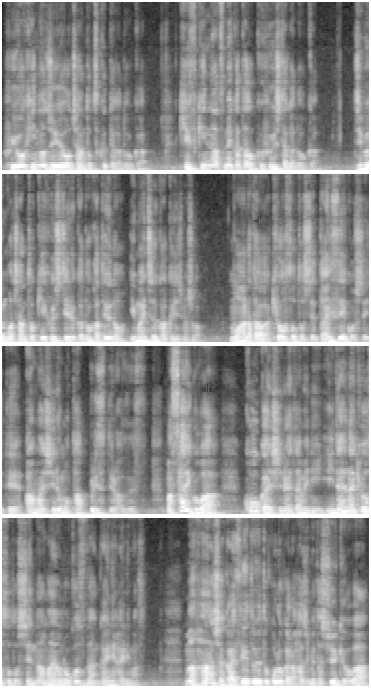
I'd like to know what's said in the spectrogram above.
不要品の需要をちゃんと作ったかどうか寄付金の集め方を工夫したかどうか自分もちゃんと寄付しているかどうかというのを今一度確認しましょう。もうあなたは競争として大成功していて甘い汁もたっぷり吸ってるはずです。まあ、最後は後悔しないために偉大な競争として名前を残す段階に入ります。まあ、反社会性というところから始めた宗教は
